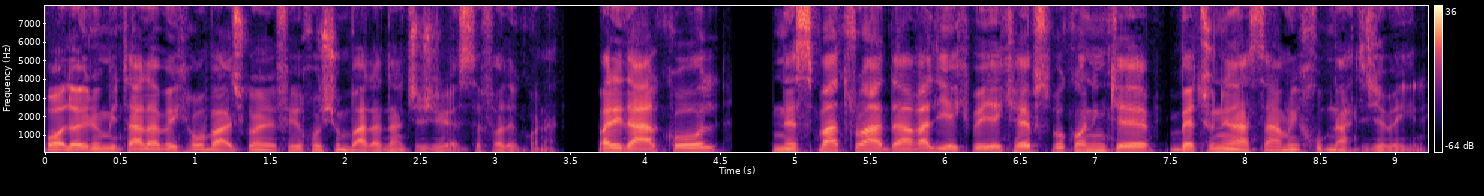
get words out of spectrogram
بالایی رو میطلبه که خب ورزشکاران رفیقی خودشون بلدن چجوری استفاده کنن. ولی در کل نسبت رو حداقل یک به یک حفظ بکنین که بتونین از تمرین خوب نتیجه بگیرین.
